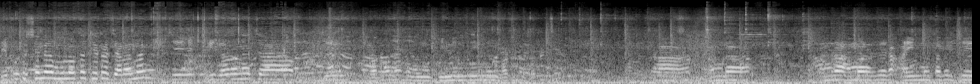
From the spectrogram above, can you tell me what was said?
ডেপুটেশনে মূলত যেটা জানালাম যে এই ধরনের যা যে ঘটনা ঘটনা ঘটেছে, তা আমরা আমরা আমাদের আইন মোতাবেক যে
